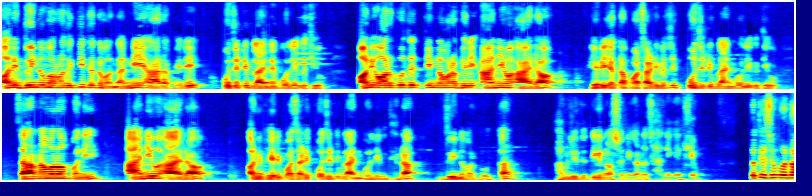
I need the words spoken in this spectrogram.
अनि दुई नम्बरमा चाहिँ के थियो त भन्दा ने आएर फेरि पोजिटिभ लाइन नै बोलेको थियो। अनि अर्को चाहिँ तिन नम्बरमा फेरि आनियो आएर फेरि यता पछाडि चाहिँ पोजिटिभ लाइन बोलेको थियो। चार नम्बरमा पनि आनियो आएर अनि फेरि पछाडि पोजिटिभ लाइन बोलेको थियो र दुई नम्बरको उत्तर हामीले त्यतिकै नसुनिकन छानेका थियौँ। त त्यसो गर्दा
